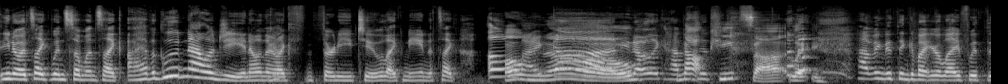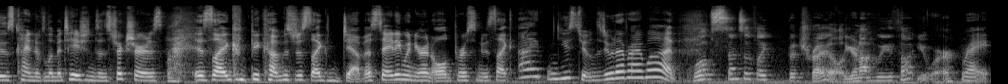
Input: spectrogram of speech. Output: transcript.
you know, it's like when someone's like, I have a gluten allergy, you know, and they're like 32, like me, and it's like, oh, oh my god, you know, like having not to pizza like having to think about your life with those kind of limitations and strictures is like becomes just like devastating when you're an old person who's like, I used to be able to do whatever I want. well it's a sense of like betrayal. You're not who you thought you were. Right.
